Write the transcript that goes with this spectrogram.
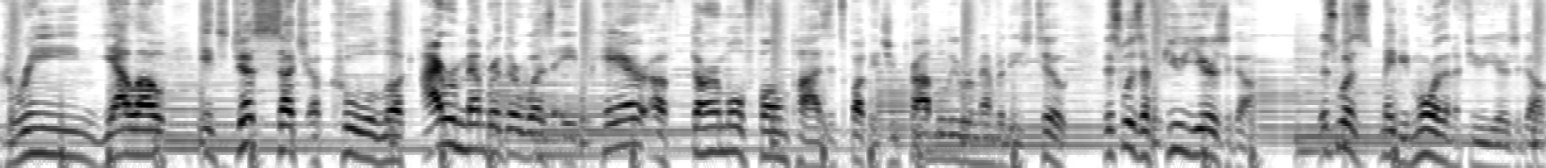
green, yellow. It's just such a cool look. I remember there was a pair of thermal Foamposites buckets. You probably remember these too. This was a few years ago. This was maybe more than a few years ago.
